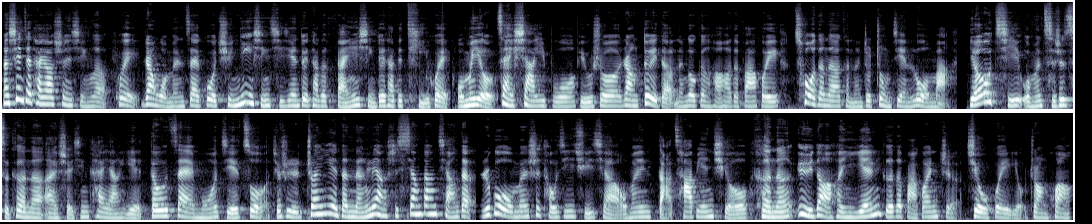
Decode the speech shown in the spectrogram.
那现在它要顺行了，会让我们在过去逆。运行期间对他的反省，对他的体会，我们有再下一波，比如说让对的能够更好好的发挥，错的呢可能就中箭落马。尤其我们此时此刻呢，哎，水星太阳也都在摩羯座，就是专业的能量是相当强的。如果我们是投机取巧，我们打擦边球，可能遇到很严格的把关者，就会有状况。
